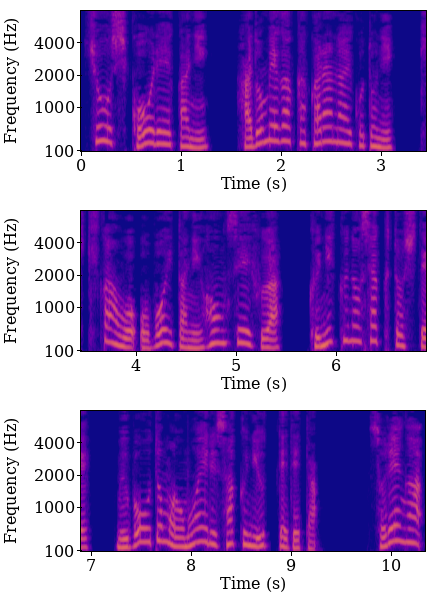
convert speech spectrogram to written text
少子高齢化に、歯止めがかからないことに、危機感を覚えた日本政府は、苦肉の策として、無謀とも思える策に打って出た。それが、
